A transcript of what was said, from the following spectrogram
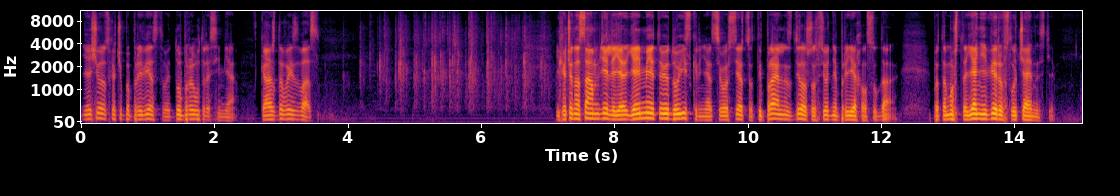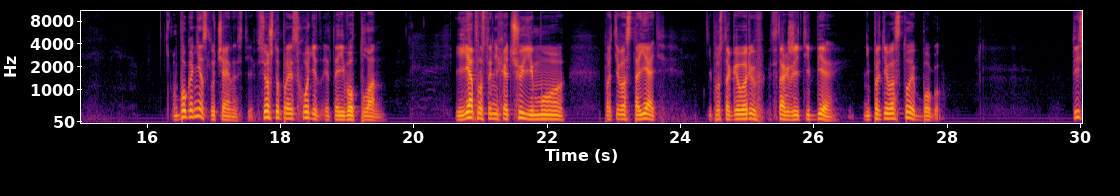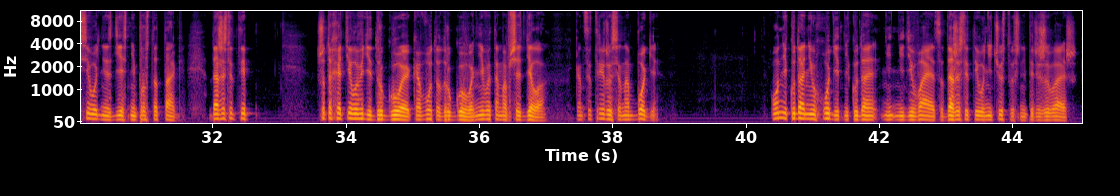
Я еще раз хочу поприветствовать. Доброе утро, семья. Каждого из вас. И хочу на самом деле, я, я имею это в виду искренне от всего сердца. Ты правильно сделал, что сегодня приехал сюда. Потому что я не верю в случайности. У Бога нет случайностей. Все, что происходит, это Его план. И я просто не хочу Ему противостоять. И просто говорю также и тебе, не противостой Богу. Ты сегодня здесь не просто так. Даже если ты что-то хотел увидеть другое, кого-то другого, не в этом вообще дело. Концентрируйся на Боге. Он никуда не уходит, никуда не, не девается, даже если ты его не чувствуешь, не переживаешь.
